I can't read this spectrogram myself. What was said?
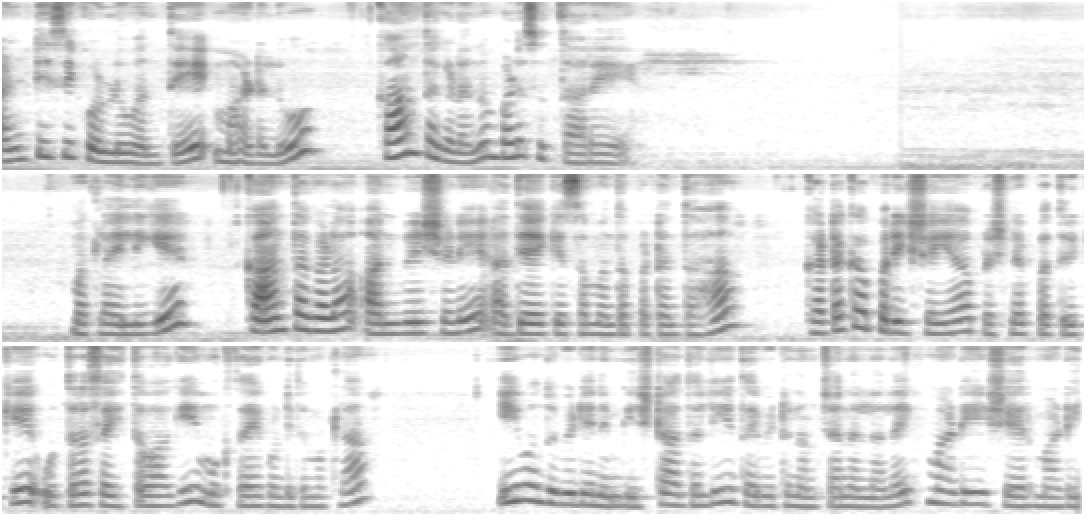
ಅಂಟಿಸಿಕೊಳ್ಳುವಂತೆ ಮಾಡಲು ಕಾಂತಗಳನ್ನು ಬಳಸುತ್ತಾರೆ. ಮಕ್ಕಳ ಇಲ್ಲಿಗೆ ಕಾಂತಗಳ ಅನ್ವೇಷಣೆ, ಅಧ್ಯಾಯಕ್ಕೆ ಸಂಬಂಧಪಟ್ಟಂತಹ ಘಟಕ ಪರೀಕ್ಷೆಯ ಪ್ರಶ್ನೆ ಪತ್ರಿಕೆ ಉತ್ತರ ಸಹಿತವಾಗಿ ಮುಕ್ತಾಯಗೊಂಡಿದೆ ಮಕ್ಕಳ. ಈ ಒಂದು ವಿಡಿಯೋ ನಿಮಗೆ ಇಷ್ಟ ಆದಲ್ಲಿ ದಯವಿಟ್ಟು ನಮ್ಮ ಚಾನಲ್ನ ಲೈಕ್ ಮಾಡಿ ಶೇರ್ ಮಾಡಿ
